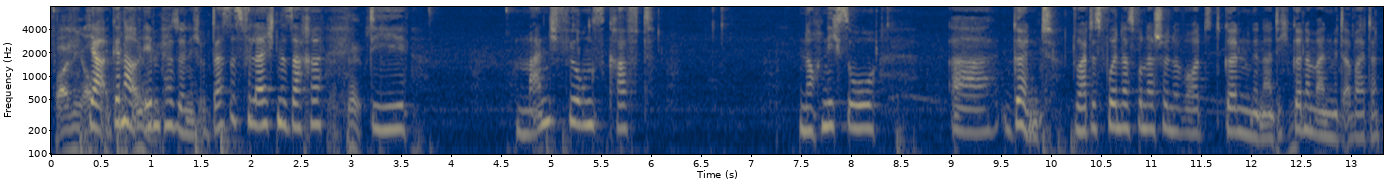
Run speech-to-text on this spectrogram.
Vor allen Dingen auch ja, für genau, persönlich. eben persönlich. Und das ist vielleicht eine Sache, die manch Führungskraft noch nicht so äh, gönnt. Du hattest vorhin das wunderschöne Wort gönnen genannt. Ich gönne meinen Mitarbeitern.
